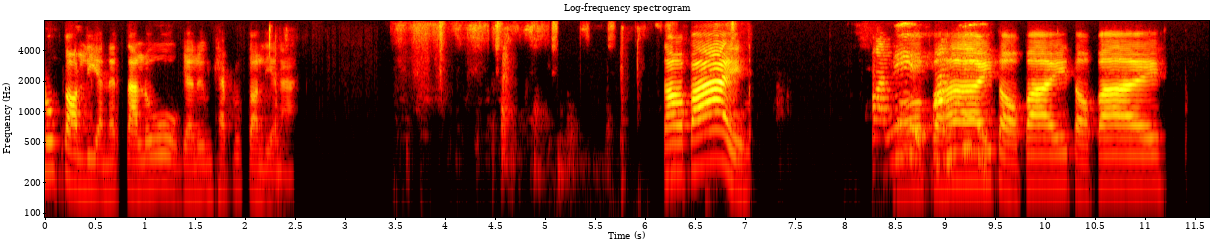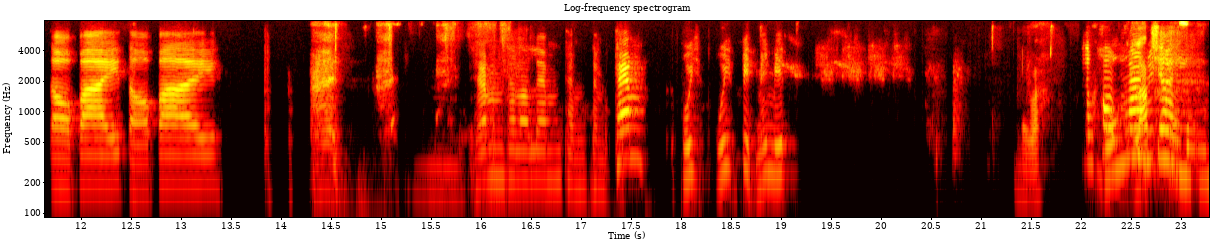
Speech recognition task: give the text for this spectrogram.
รูปตอนเรียนนะจ๊ะลูก อย่าลืมแคปรูปตอนเรียนนะ ต่อไป ต่อไป ต่อไป ต่อไป ต่อไป ต่อไปแทมทะละแลมแทมแทมแทมอุ้ยอุ้ยปิดไม่มิดอะไรวะรับข้อวงล่างรับไม่ใช่ข้อมูล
